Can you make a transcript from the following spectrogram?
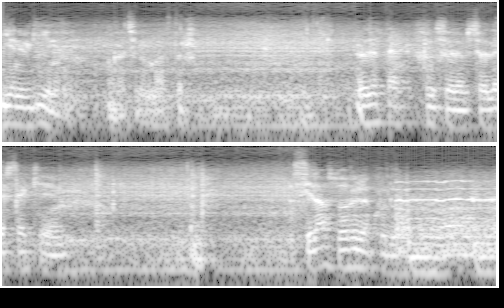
yenilgi yine kaçınılmazdır. Özetle şunu söyle, söylersek e, silah zoruyla kurulur.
